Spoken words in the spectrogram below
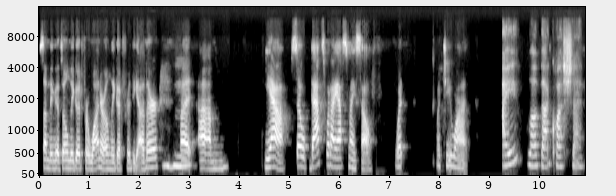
something that's only good for one or only good for the other. Mm-hmm. But um, yeah, so that's what I ask myself. What what do you want? I love that question.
